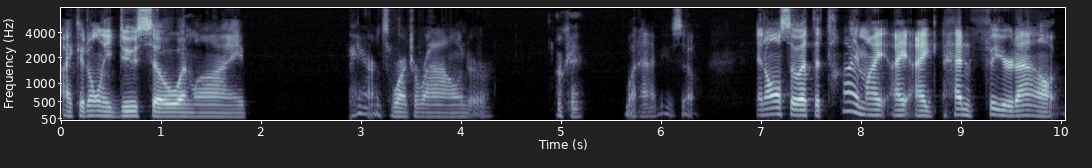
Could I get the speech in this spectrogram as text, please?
I could only do so when my parents weren't around or Okay. what have you. So and also at the time I, I, I hadn't figured out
